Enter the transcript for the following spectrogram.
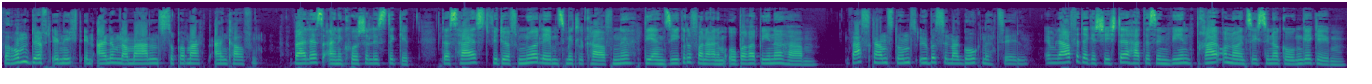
Warum dürft ihr nicht in einem normalen Supermarkt einkaufen? Weil es eine Koscherliste gibt. Das heißt, wir dürfen nur Lebensmittel kaufen, die ein Siegel von einem Oberrabbiner haben. Was kannst du uns über Synagogen erzählen? Im Laufe der Geschichte hat es in Wien 93 Synagogen gegeben.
